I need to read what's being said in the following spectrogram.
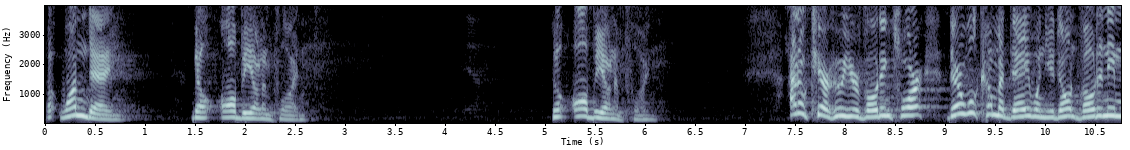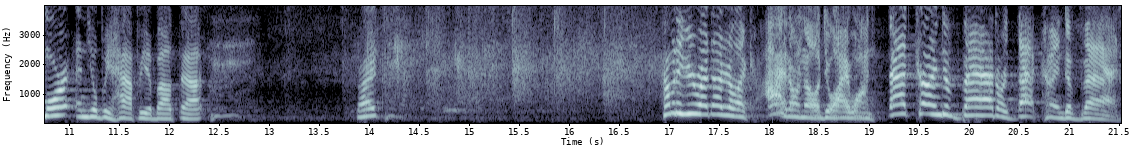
But one day, they'll all be unemployed. They'll all be unemployed. I don't care who you're voting for, there will come a day when you don't vote anymore and you'll be happy about that. Right? How many of you right now you're like, I don't know, do I want that kind of bad or that kind of bad?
